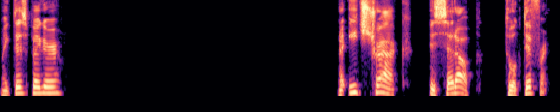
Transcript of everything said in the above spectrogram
Make this bigger. Now each track is set up to look different.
